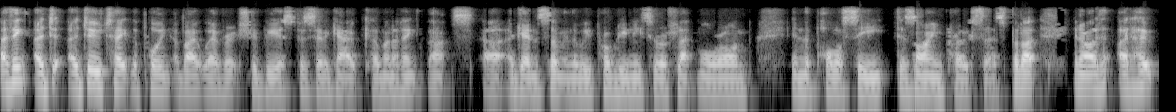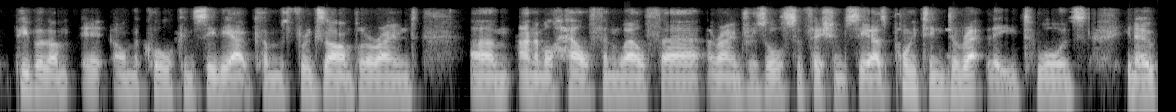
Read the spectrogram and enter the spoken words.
I think I do, take the point about whether it should be a specific outcome and i think that's uh, again something that we probably need to reflect more on in the policy design process. But i you know i'd, I'd hope people on on the call can see the outcomes for example around um, animal health and welfare around resource efficiency as pointing directly towards you know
